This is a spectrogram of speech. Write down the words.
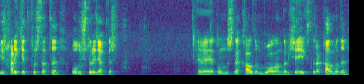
bir hareket fırsatı oluşturacaktır. Evet onun dışında kaldı mı bu alanda bir şey ekstra kalmadı.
